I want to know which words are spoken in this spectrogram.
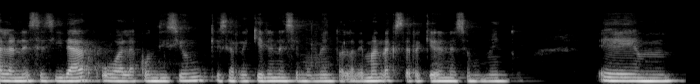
a la necesidad o a la condición que se requiere en ese momento, a la demanda que se requiere en ese momento? Em,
